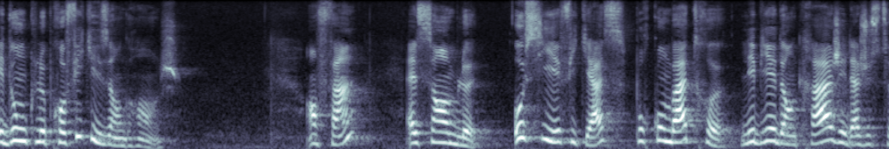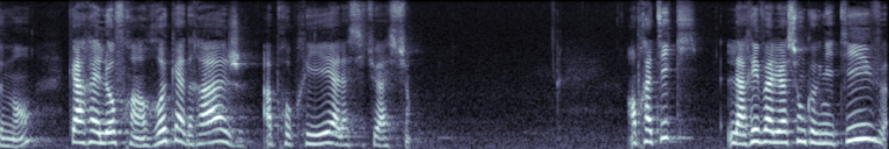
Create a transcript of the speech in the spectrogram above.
et donc le profit qu'ils engrangent. Enfin, elle semble aussi efficace pour combattre les biais d'ancrage et d'ajustement car elle offre un recadrage approprié à la situation. En pratique, la réévaluation cognitive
